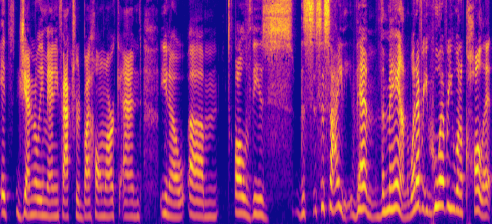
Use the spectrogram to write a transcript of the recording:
it's generally manufactured by Hallmark and, you know, um, all of these the society them the man whatever you whoever you want to call it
